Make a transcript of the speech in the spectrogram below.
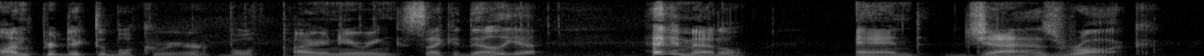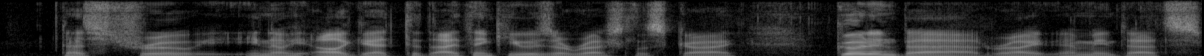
unpredictable career, both pioneering psychedelia, heavy metal, and jazz rock. That's true. You know, he, I'll get to. Th- I think he was a restless guy, good and bad, right? I mean, that's.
